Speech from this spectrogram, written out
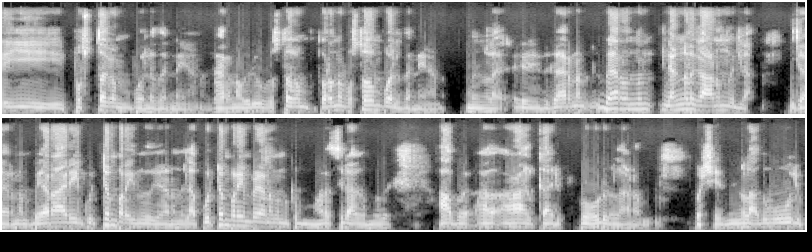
ഈ പുസ്തകം പോലെ തന്നെയാണ്. കാരണം ഒരു പുസ്തകം തുറന്ന പുസ്തകം പോലെ തന്നെയാണ് നിങ്ങളെ ഇത്. കാരണം വേറൊന്നും ഞങ്ങൾ കാണുന്നില്ല. കാരണം വേറെ ആരെയും കുറ്റം പറയുന്നത് കാണുന്നില്ല. ആ കുറ്റം പറയുമ്പോഴാണ് നമുക്ക് മനസ്സിലാകുന്നത് ആ ആൾക്കാർ ഫ്രോഡുകളാണെന്ന് പക്ഷെ നിങ്ങൾ അതുപോലും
